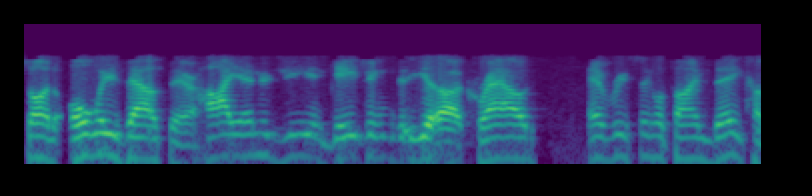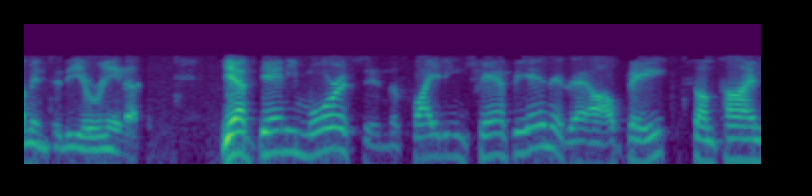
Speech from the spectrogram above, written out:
Sun, always out there, high energy, engaging the uh, crowd every single time they come into the arena. You have Danny Morrison, the fighting champion, albeit sometimes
